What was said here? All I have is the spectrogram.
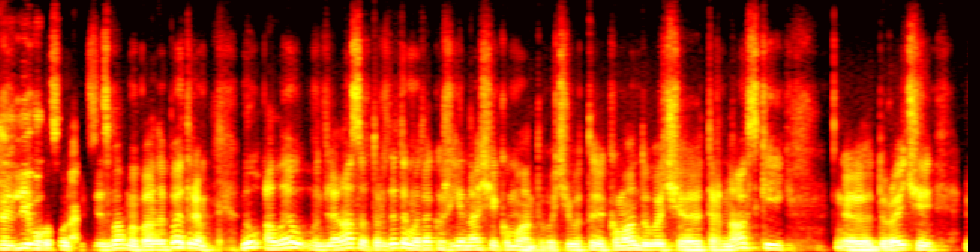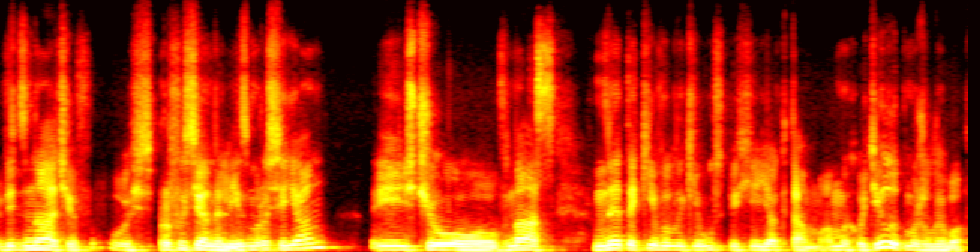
чи лівого спектру. З вами, пане Петре. Ну але для нас авторитетами також є наші командувачі. От е, командувач е, Тернавський, е, до речі, відзначив ось професіоналізм росіян, і що в нас не такі великі успіхи, як там ми хотіли б, можливо,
